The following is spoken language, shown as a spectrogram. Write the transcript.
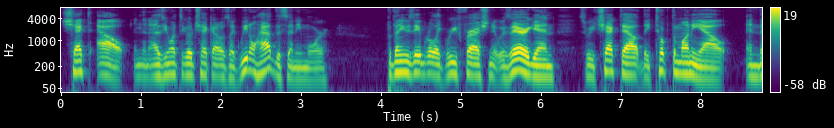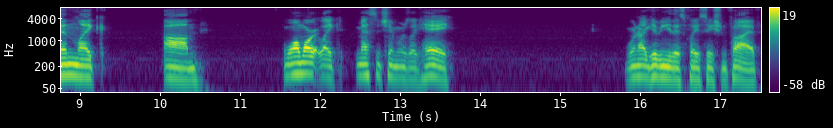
checked out, and then as he went to go check out, I was like, We don't have this anymore. But then he was able to like refresh and it was there again. So he checked out, they took the money out, and then like um Walmart like messaged him and was like, Hey, we're not giving you this PlayStation 5.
